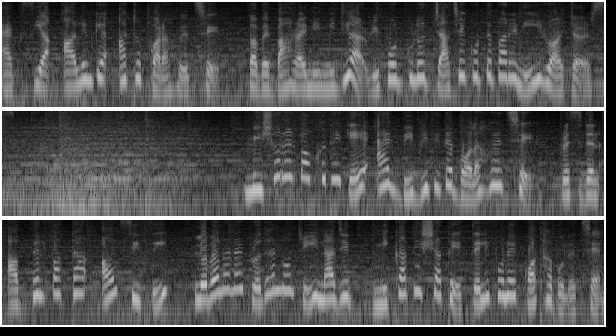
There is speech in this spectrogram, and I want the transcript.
এক সিয়া আলিমকে আটক করা হয়েছে। তবে বাহরাইনি মিডিয়া রিপোর্টগুলো যাচাই করতে পারেনি রয়টার্স। মিশরের পক্ষ থেকে এক বিবৃতিতে বলা হয়েছে, president Abdel Fattah al Sisi লেবাননের প্রধানমন্ত্রী নাজিব মিকাতির সাথে টেলিফোনে কথা বলেছেন।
